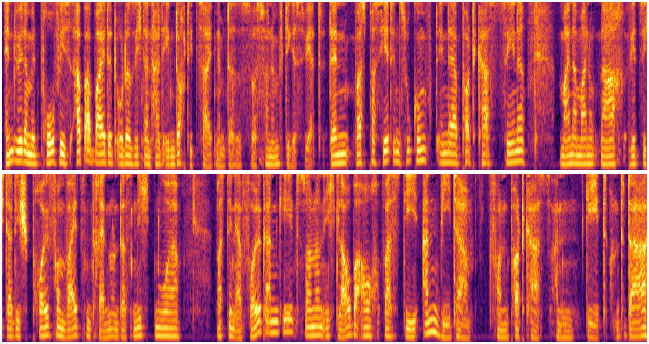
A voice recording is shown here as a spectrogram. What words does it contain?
entweder mit Profis abarbeitet oder sich dann halt eben doch die Zeit nimmt, dass es was Vernünftiges wird. Denn was passiert in Zukunft in der Podcast-Szene? Meiner Meinung nach wird sich da die Spreu vom Weizen trennen und das nicht nur was den Erfolg angeht, sondern ich glaube auch, was die Anbieter von Podcasts angeht. Und da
